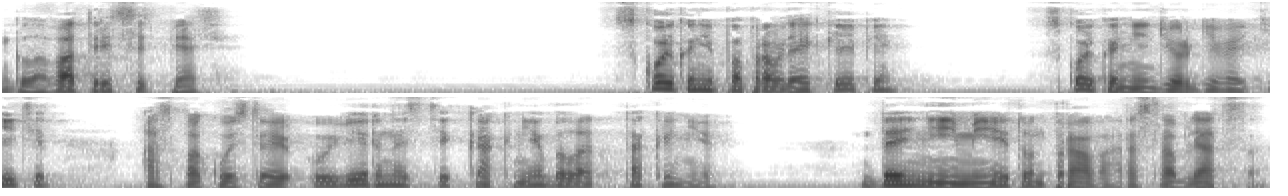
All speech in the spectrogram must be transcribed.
Глава 35 Сколько ни поправляй кепи, сколько ни дергивай китель, а спокойствия и уверенности как не было, так и нет. Да и не имеет он права расслабляться.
